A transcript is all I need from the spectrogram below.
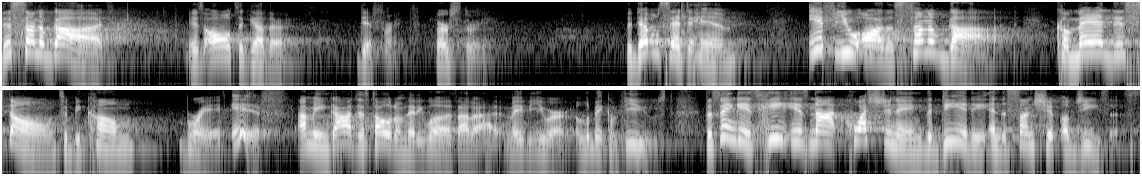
this Son of God, is altogether different. Verse 3. The devil said to him, If you are the Son of God, command this stone to become bread. If. I mean, God just told him that he was. I, I, maybe you were a little bit confused. The thing is, he is not questioning the deity and the sonship of Jesus.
